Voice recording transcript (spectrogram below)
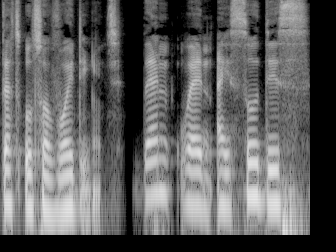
That's also avoiding it. Then when I saw this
